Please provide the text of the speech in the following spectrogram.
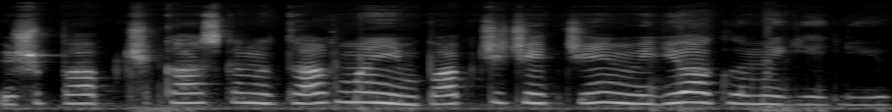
Ya şu PUBG kaskını takmayın. PUBG çekeceğim video aklıma geliyor.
